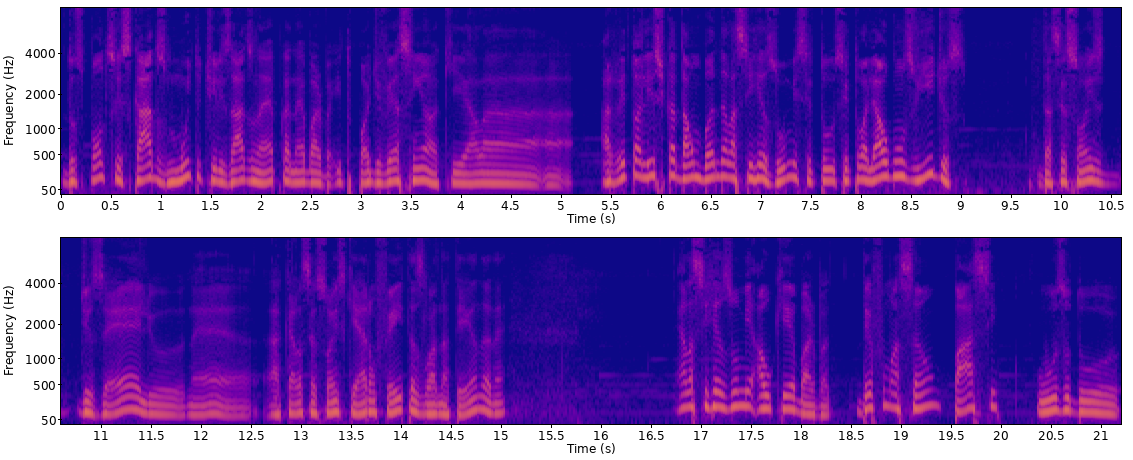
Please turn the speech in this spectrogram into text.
dos pontos riscados muito utilizados na época, né, Barba? E tu pode ver assim, ó, que ela a, a ritualística da Umbanda ela se resume se tu se tu olhar alguns vídeos das sessões de Zélio, né, aquelas sessões que eram feitas lá na tenda, né? Ela se resume ao que, Barba? Defumação, passe, o uso do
